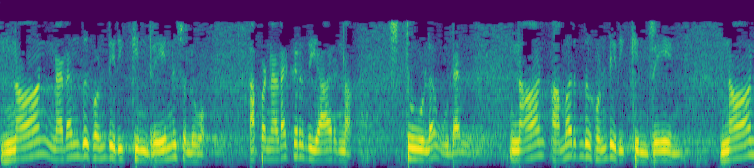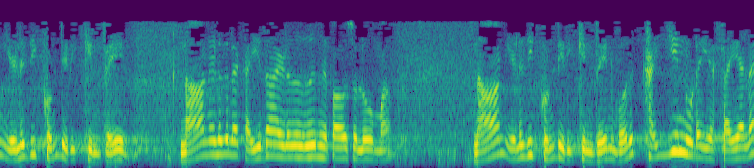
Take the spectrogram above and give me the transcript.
நான் நடந்து கொண்டு இருக்கின்றேன்னு சொல்லுவோம். அப்ப நடக்கிறது யாருன்னா? ஸ்தூல உடல். நான் அமர்ந்து கொண்டு இருக்கின்றேன் நான் எழுதி கொண்டிருக்கின்றேன். நான் எழுதல கைதான் எழுதுதுன்னு எப்பாவது சொல்லுவோமா? நான் எழுதி கொண்டிருக்கின்றேன் போது கையினுடைய செயலை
